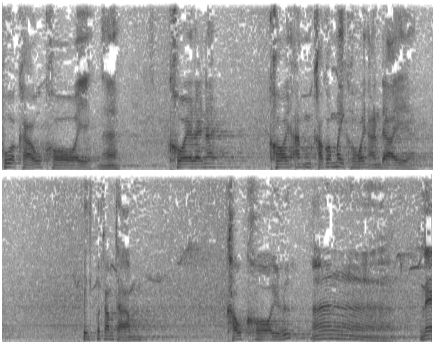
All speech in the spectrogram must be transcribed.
พวกเขาคอยนะคอยอะไรนะ คอยอันเขาก็ไม่คอยอันใด เป็นคำถาม เขาคอยหรืออ่าแน่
